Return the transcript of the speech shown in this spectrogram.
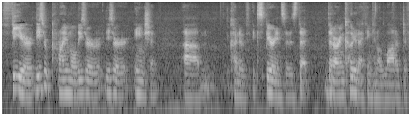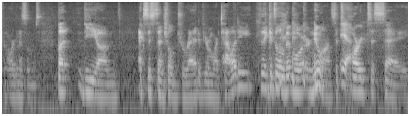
fear. These are primal. These are these are ancient um, kind of experiences that that are encoded, I think, in a lot of different organisms. But the um, existential dread of your mortality that gets a little bit more nuanced. It's Yeah. hard to say,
